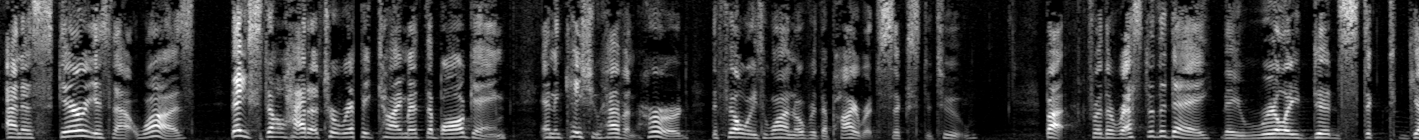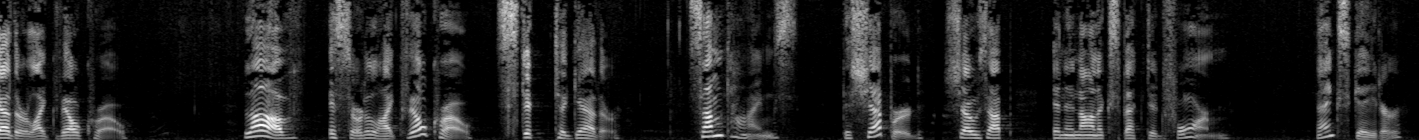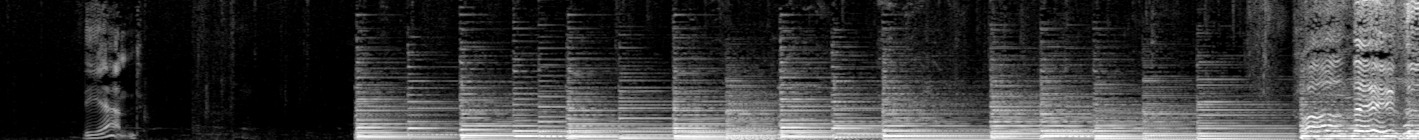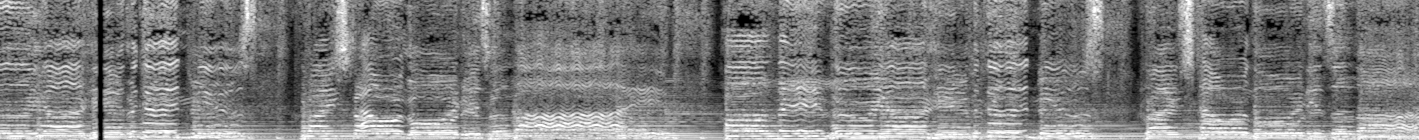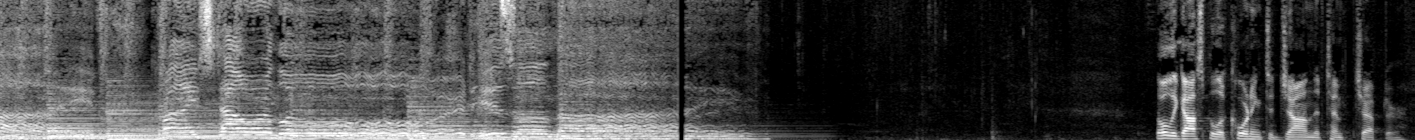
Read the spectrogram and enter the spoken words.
And as scary as that was, they still had a terrific time at the ball game. And in case you haven't heard, the Phillies won over the Pirates 6 to 2. But for the rest of the day, they really did stick together like Velcro. Love is sort of like Velcro, stick together. Sometimes the shepherd shows up in an unexpected form. Thanks, Gator. The end. Christ our Lord is alive. Christ our Lord is alive. The Holy Gospel according to John, the 10th chapter.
